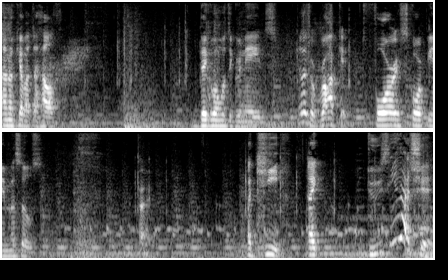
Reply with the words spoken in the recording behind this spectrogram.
I don't care about the health. Big one with the grenades. They're like a rocket. Four scorpion missiles. Alright. A key. Like, do you see that shit?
